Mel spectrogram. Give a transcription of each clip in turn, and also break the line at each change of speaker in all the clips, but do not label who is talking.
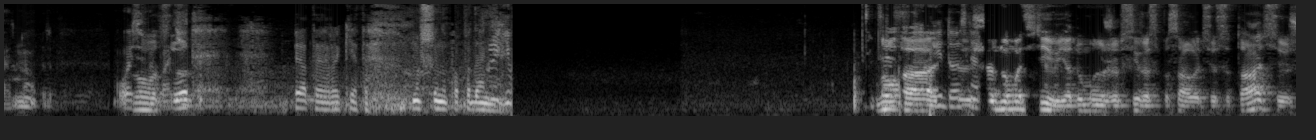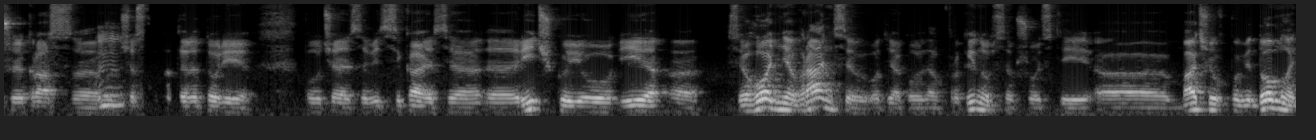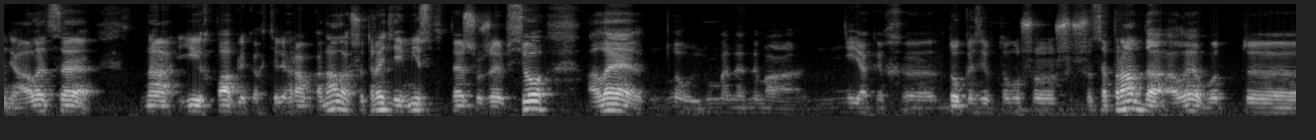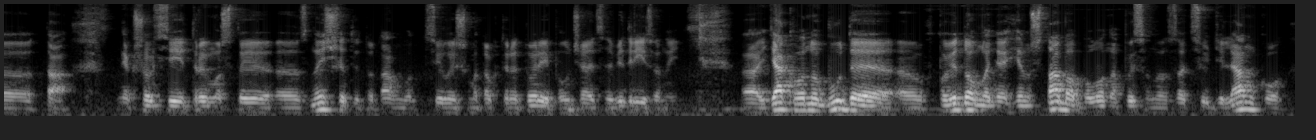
робота. Ну, ось
Ну, от-
бачите.
Вот пятая ракета машину попадания.
Це
Ну, щодо мостів, я думаю, вже всі розписали цю ситуацію, що якраз
Мгм.
частина території, виходить, відсікається е, річкою, і е, сьогодні вранці, от я коли там прокинувся в шостій, е, бачив повідомлення, але це на їх пабліках, телеграм-каналах, що третій міст теж уже все, але ну, у мене нема ніяких е, доказів, тому що, що це правда, але от е, так. Якщо всі три мости е, знищити, то там от цілий шматок території виходить відрізаний. Е, як воно буде, в повідомленні Генштаба було написано за цю ділянку,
